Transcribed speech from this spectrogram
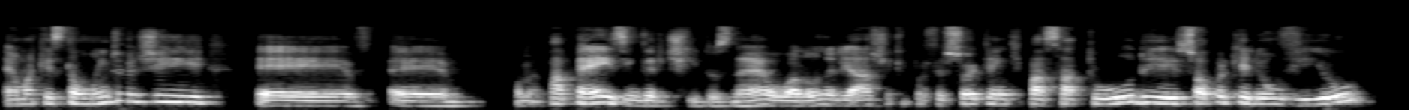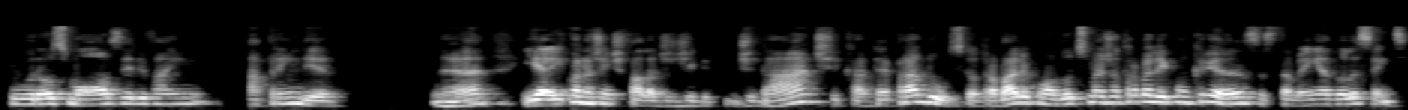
é uma questão muito de é, é, papéis invertidos, né? O aluno ele acha que o professor tem que passar tudo e só porque ele ouviu, por osmose, ele vai aprender né? E aí, quando a gente fala de didática, até para adultos, que eu trabalho com adultos, mas já trabalhei com crianças também e adolescentes,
